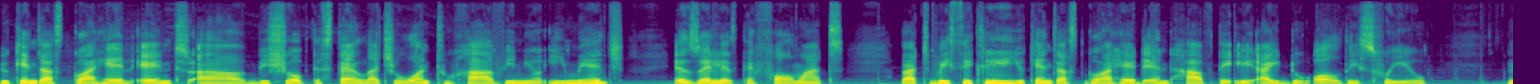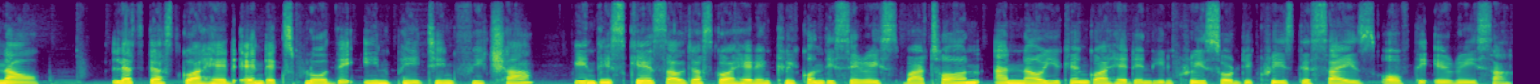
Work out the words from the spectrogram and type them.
you can just go ahead and uh, be sure of the style that you want to have in your image as well as the format. But basically you can just go ahead and have the AI do all this for you. Now let's just go ahead and explore the in painting feature. In this case I'll just go ahead and click on this erase button and now you can go ahead and increase or decrease the size of the eraser.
